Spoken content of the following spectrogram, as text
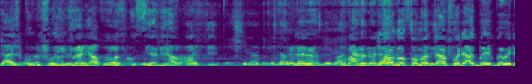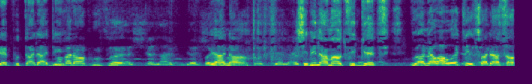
that is the code for you. Do anyhow for us to see anyhow. Don't go come out for that baby where they put on that day. Oh yeah, now. She been amount to get. We are on our way to his father's house.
